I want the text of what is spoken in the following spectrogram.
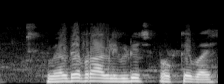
ਮਿਲਦੇ ਆ ਭਰਾ ਅਗਲੀ ਵੀਡੀਓ 'ਚ। Okay bye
